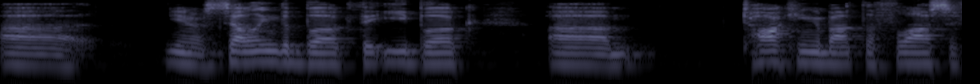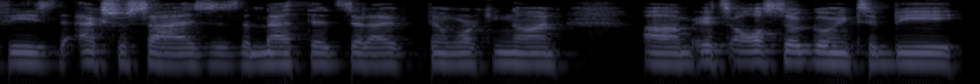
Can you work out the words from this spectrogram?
uh, you know, selling the book, the ebook, um, talking about the philosophies, the exercises, the methods that I've been working on. Um, it's also going to be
